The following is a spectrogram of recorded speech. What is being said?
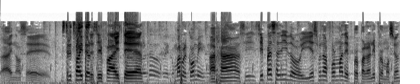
ay, no sé, Street Fighter. Street Fighter. Eso, de- Con Marvel Comics. ¿no? Ajá, sí, siempre ha salido y es una forma de propaganda y promoción,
